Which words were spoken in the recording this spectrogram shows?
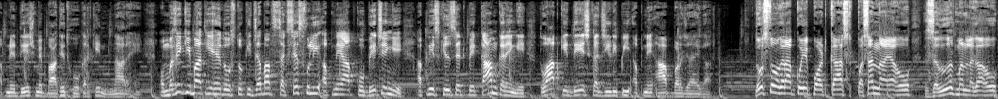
अपने देश में बाधित होकर के ना रहें। और मज़े की बात यह है दोस्तों कि जब आप सक्सेसफुली अपने आप को बेचेंगे, अपनी स्किल सेट पे काम करेंगे तो आपके देश का जीडीपी अपने आप बढ़ जाएगा। दोस्तों, अगर आपको ये पॉडकास्ट पसंद आया हो, जरूरतमंद लगा हो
